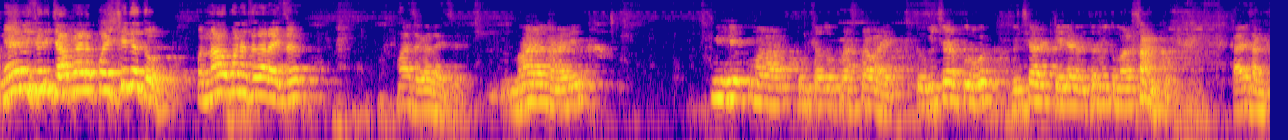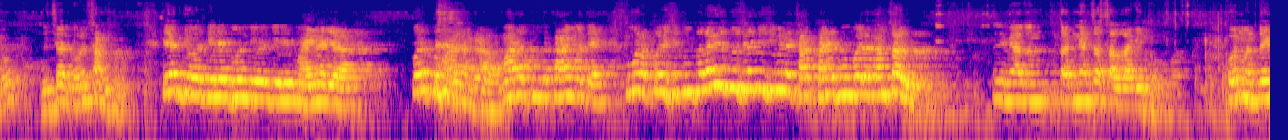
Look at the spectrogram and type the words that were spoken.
ज्ञानेश्वरी छापायला पैसे देतो पण नाव कोणाचं घालायचं? माझं घालायचं. महाराज म्हणाले मी हे तुम्हाला तुमचा जो प्रस्ताव आहे तो विचारपूर्वक विचार केल्यानंतर मी तुम्हाला सांगतो. काय सांगतो? विचार करून सांगतो. एक दिवस गेले दोन दिवस गेले महिना गेला परत तुम्हाला महाराजांकडे महाराज तुमचं काय मत आहे? तुम्हाला पैसे तुमचं लगेच दुसऱ्या दिवशी म्हणजे छापखान्यात मुंबईला काम चालू. म्हणजे मी अजून तज्ज्ञांचा सल्ला घेतो. कोण म्हणते?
